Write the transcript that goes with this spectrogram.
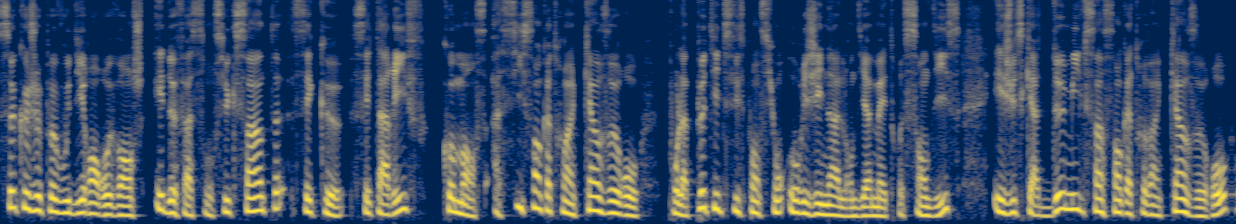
Ce que je peux vous dire en revanche et de façon succincte, c'est que ces tarifs commencent à 695 euros pour la petite suspension originale en diamètre 110 et jusqu'à 2595 euros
